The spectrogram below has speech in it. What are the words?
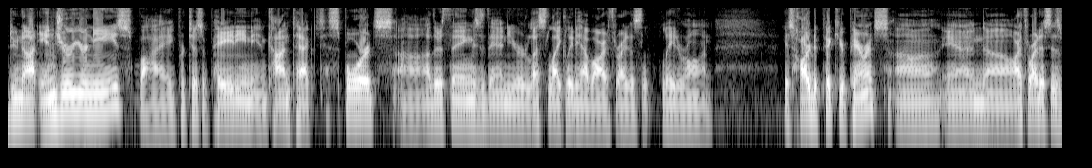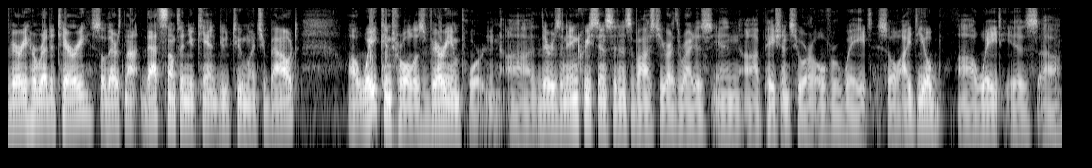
do not injure your knees by participating in contact sports, uh, other things, then you're less likely to have arthritis later on. It's hard to pick your parents, uh, and uh, arthritis is very hereditary, so there's not, that's something you can't do too much about. Uh, weight control is very important. Uh, there is an increased incidence of osteoarthritis in uh, patients who are overweight, so ideal uh, weight is a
